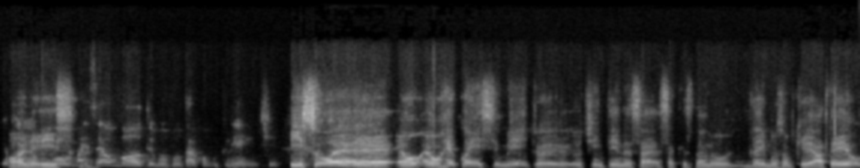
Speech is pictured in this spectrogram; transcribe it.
Eu Olha falei, isso. Vou, mas eu volto, eu vou voltar como cliente. Isso é, e... é, é, é, um, é um reconhecimento, eu, eu, te entendo essa, essa questão do, da emoção, porque até eu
